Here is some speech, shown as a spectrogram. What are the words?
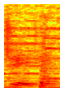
DJ.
